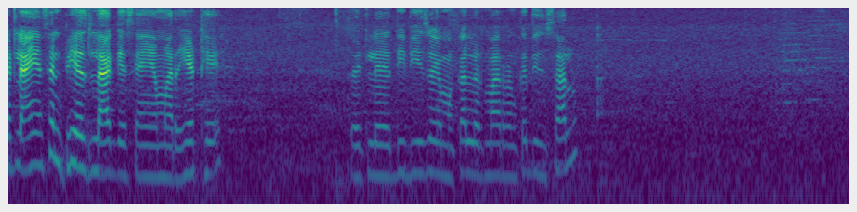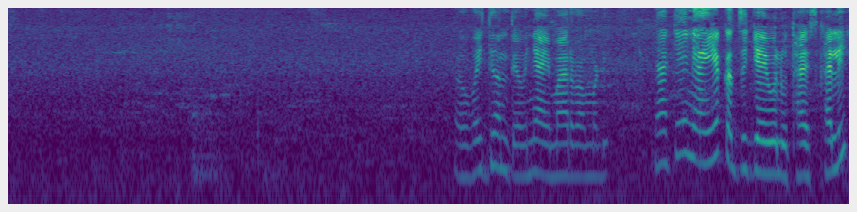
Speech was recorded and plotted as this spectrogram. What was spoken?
એટલે અહીંયા છે ને ભેજ લાગે છે અહીંયા અમારે હેઠે. તો એટલે દીદી જો એમાં કલર મારવાનું કરી દીધું, ચાલુ. વૈદ્યો ને તેઓ ન્યાય મારવા મળી ત્યાં કે ને એક જ જગ્યાએ ઓલું થાય છે ખાલી.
